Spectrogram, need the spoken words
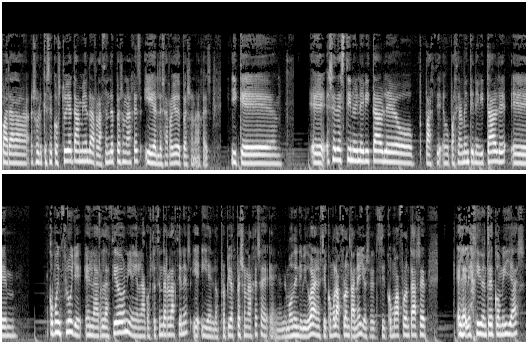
para sobre el que se construye también la relación de personajes y el desarrollo de personajes. Y que eh, ese destino inevitable o, parci- o parcialmente inevitable, eh, cómo influye en la relación y en la construcción de relaciones y, en los propios personajes en el modo individual, es decir, cómo lo afrontan ellos, es decir, cómo afrontar ser el elegido entre comillas,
